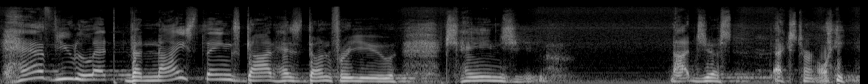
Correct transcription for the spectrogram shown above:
Have you let the nice things God has done for you change you? Not just externally.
